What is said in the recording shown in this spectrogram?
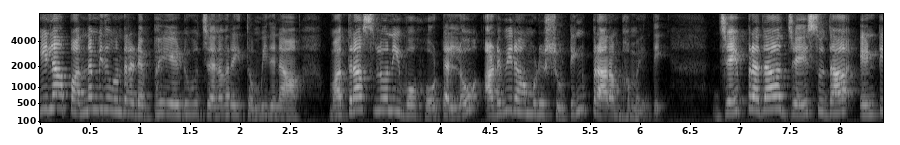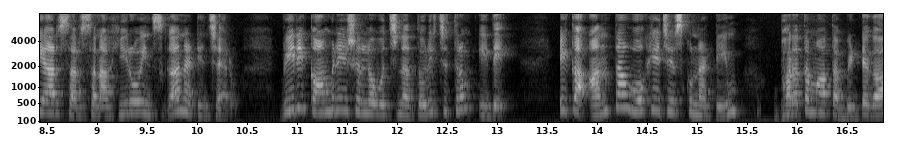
ఇలా పంతొమ్మిది వందల డెబ్బై ఏడు జనవరి తొమ్మిదిన మద్రాసులోని ఓ హోటల్లో అడవిరాముడు షూటింగ్ ప్రారంభమైంది. జయప్రద జయసుధ ఎన్టీఆర్ సరసన హీరోయిన్స్గా నటించారు. వీరి కాంబినేషన్లో వచ్చిన తొలి చిత్రం ఇదే. ఇక అంతా ఓకే చేసుకున్న టీం భరతమాత బిడ్డగా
